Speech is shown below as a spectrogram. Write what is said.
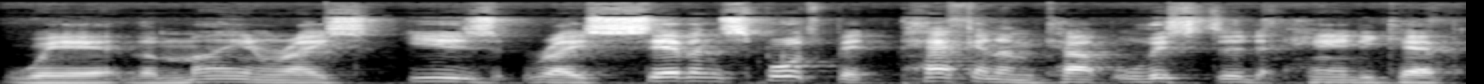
where the main race is race seven, Sportsbet Pakenham Cup listed handicap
